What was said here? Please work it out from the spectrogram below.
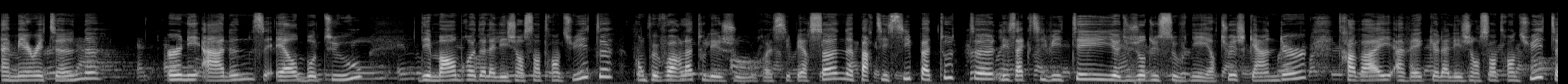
à Meriton Ernie Adams et Al Botou, des membres de la Légion 138, qu'on peut voir là tous les jours. Ces personnes participent à toutes les activités du Jour du souvenir. Trish Gander travaille avec la Légion 138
